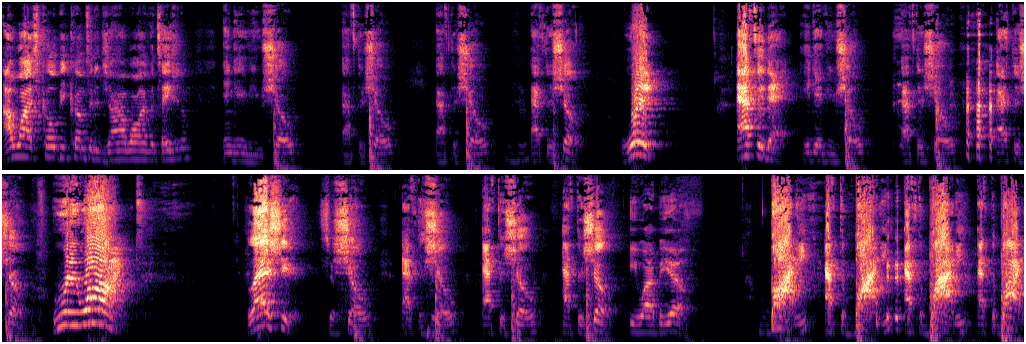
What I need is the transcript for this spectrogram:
I watched Coby come to the John Wall Invitational and give you show after show after show mm-hmm. after show. Wait, after that, he gave you show after show after show. Rewind. Last year, show after show after show after show. EYBL. Body after body after body after body.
